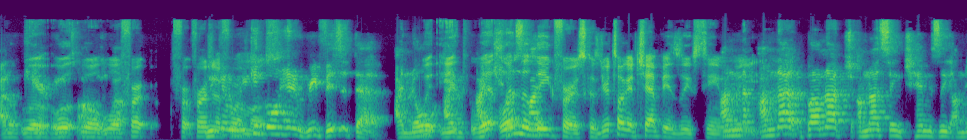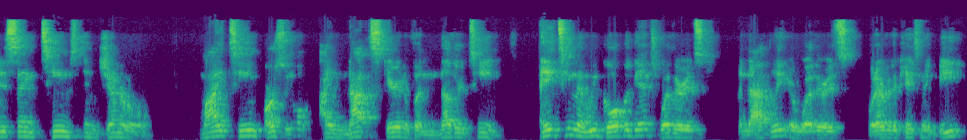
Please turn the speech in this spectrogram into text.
I don't care. well, well, well, talking well about. for, for, first we and can, we can go ahead and revisit that. I know. win, I, you- I win, win the my- league first because you're talking Champions League team. I'm not, I'm not, but I'm not. I'm not saying Champions League. I'm just saying teams in general. My team, Arsenal. I'm not scared of another team. Any team that we go up against, whether it's a Napoli or whether it's whatever the case may be,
